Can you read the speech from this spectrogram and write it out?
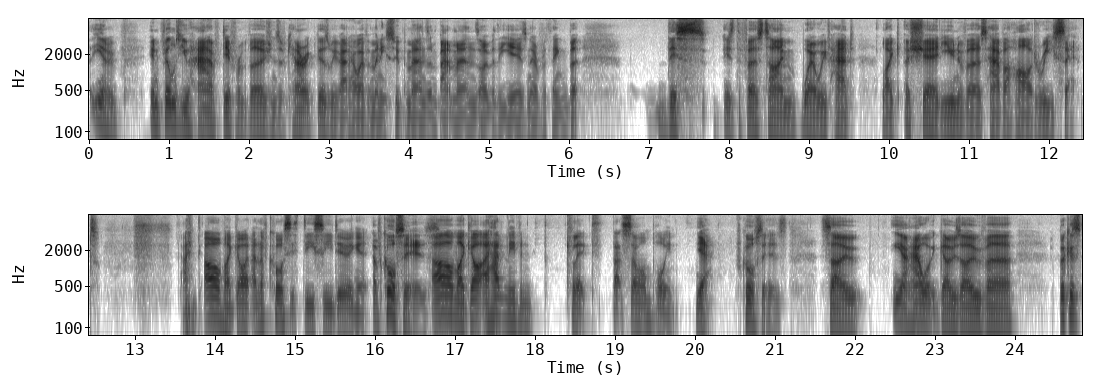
you know, in films you have different versions of characters. We've had however many Supermans and Batmans over the years and everything, but this is the first time where we've had like a shared universe have a hard reset. And oh my god! And of course, it's DC doing it. Of course it is. Oh my god! I hadn't even clicked. That's so on point. Yeah, of course it is. So, yeah, how it goes over. Because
